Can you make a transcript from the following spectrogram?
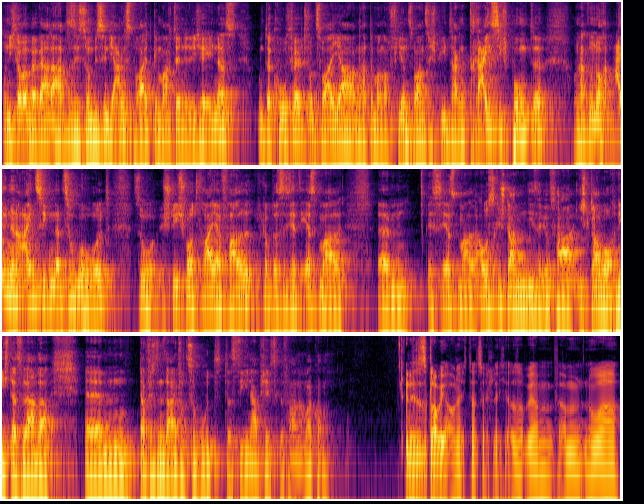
Und ich glaube, bei Werder hatte sich so ein bisschen die Angst breit gemacht, wenn du dich erinnerst. Unter Kofeld vor zwei Jahren hatte man nach 24 Spieltagen 30 Punkte und hat nur noch einen einzigen dazugeholt. So Stichwort freier Fall. Ich glaube, das ist jetzt erstmal ähm, ist ausgestanden, diese Gefahr. Ich glaube auch nicht, dass Werder, ähm, dafür sind sie einfach zu gut, dass die in Abschiedsgefahr nochmal kommen. Das ist, glaube ich, auch nicht tatsächlich. Also wir haben, wir haben nur,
